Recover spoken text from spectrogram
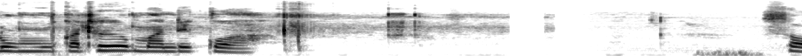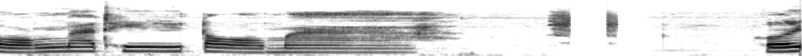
ลุมกระทืบมันดีกว่า สองนาทีต่อมา เฮ้ย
